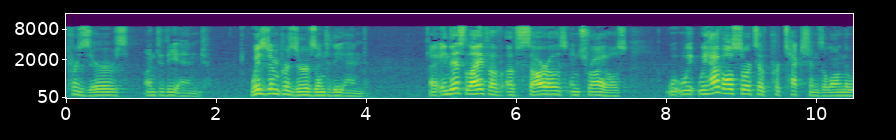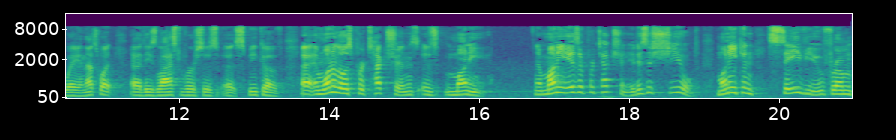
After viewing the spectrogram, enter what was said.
preserves unto the end. Wisdom preserves unto the end. Uh, in this life of, of sorrows and trials, we, we have all sorts of protections along the way, and that's what uh, these last verses uh, speak of. Uh, and one of those protections is money. Now, money is a protection, it is a shield. Money can save you from,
